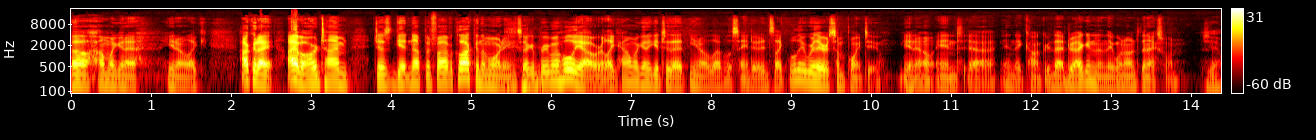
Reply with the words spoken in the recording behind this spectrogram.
oh, how am I gonna you know, like how could I I have a hard time just getting up at five o'clock in the morning so I can pray my holy hour. Like how am I gonna get to that, you know, level of sainthood? It's like, well they were there at some point too, you know, and uh and they conquered that dragon and they went on to the next one. yeah.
